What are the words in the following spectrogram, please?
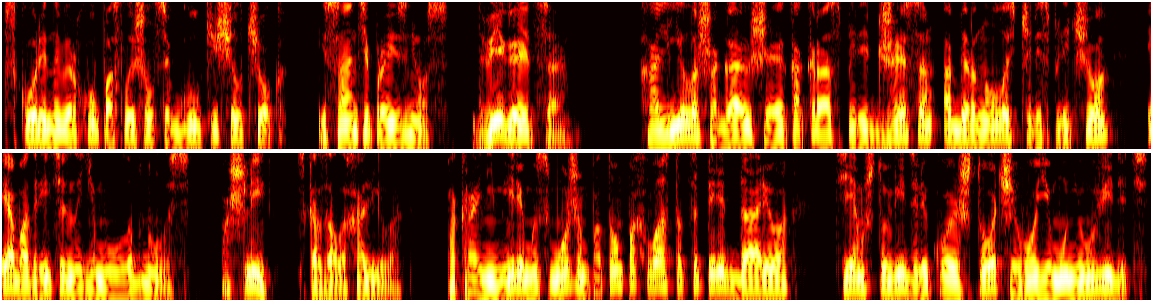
Вскоре наверху послышался гулкий щелчок, и Санти произнес «Двигается!». Халила, шагающая как раз перед Джессом, обернулась через плечо и ободрительно ему улыбнулась. «Пошли», — сказала Халила. «По крайней мере, мы сможем потом похвастаться перед Дарио тем, что видели кое-что, чего ему не увидеть».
